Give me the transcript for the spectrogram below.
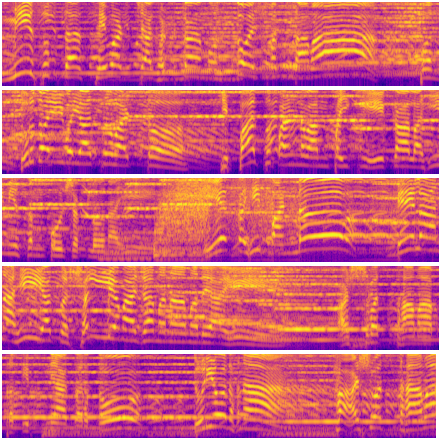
मी सुद्धा शेवटच्या घटका मोजतो अश्वत्थामा पण दुर्दैव याचं वाटतं की पाच पांडवांपैकी एकालाही मी संपवू शकलो नाही. एकही पांडव मेला नाही याचं शल्य माझ्या मनामध्ये आहे. अश्वत्थामा प्रतिज्ञा करतो दुर्योधना हा अश्वत्थामा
